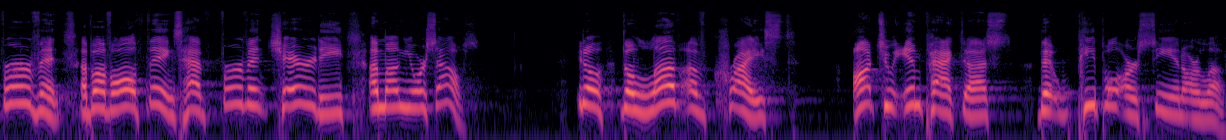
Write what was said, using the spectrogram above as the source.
fervent above all things. Have fervent charity among yourselves. You know, the love of Christ ought to impact us that people are seeing our love.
